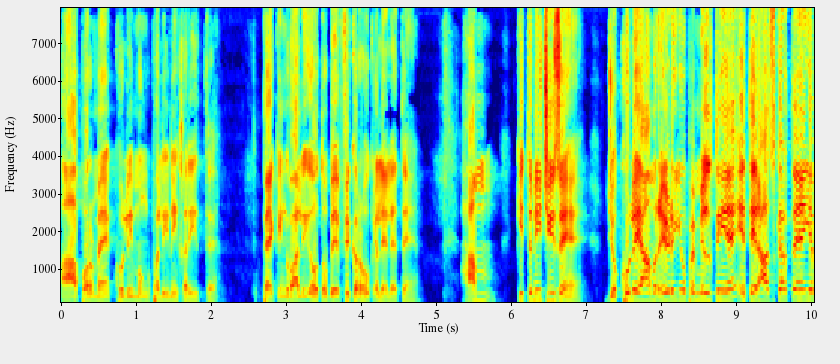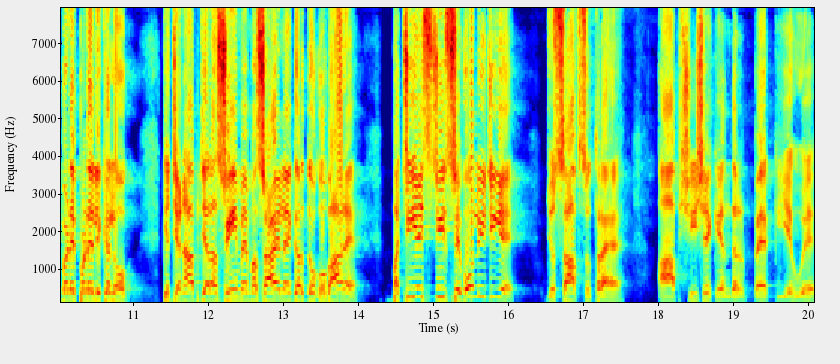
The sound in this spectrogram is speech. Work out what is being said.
آپ اور میں کھلی مونگ پھلی نہیں خریدتے۔ پیکنگ والی ہو تو بے فکر ہو کے لے لیتے ہیں۔ ہم کتنی چیزیں ہیں جو کھلے عام ریڑھیوں پہ ملتی ہیں، اعتراض کرتے ہیں یہ بڑے پڑھے لکھے لوگ کہ جناب جراثیم ہے مسائل ہیں، گرد و غبار ہے، بچیے اس چیز سے وہ لیجیے۔ جو صاف ستھرا ہے، آپ شیشے کے اندر پیک کیے ہوئے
